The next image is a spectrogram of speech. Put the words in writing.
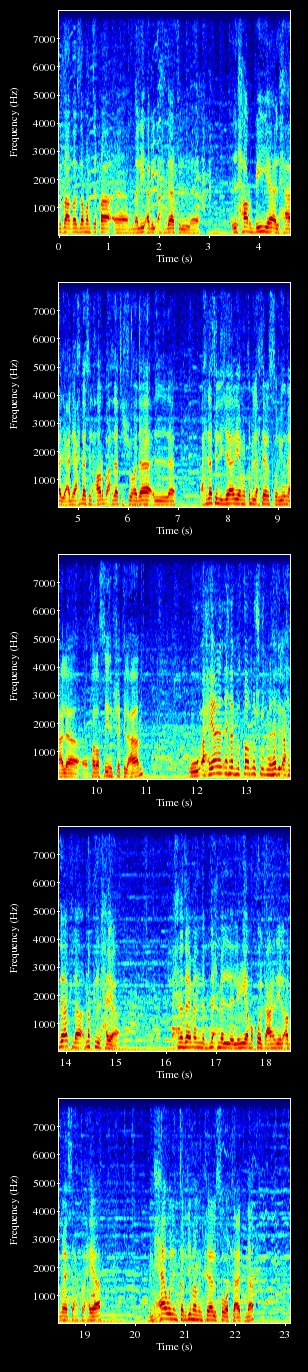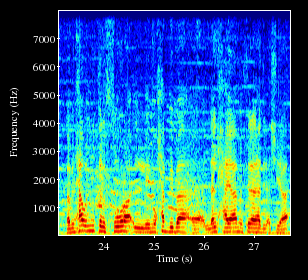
قطاع غزة منطقة مليئة بالأحداث الحربية الحال يعني أحداث الحرب أحداث الشهداء الأحداث اللي جارية من قبل الاحتلال الصهيوني على فلسطين بشكل عام. وأحيانا إحنا بنضطر نشرد من هذه الأحداث لنقل الحياة. إحنا دائما بنحمل اللي هي مقولة هذه الأرض ما يستحق الحياة. بنحاول نترجمها من خلال الصور تاعتنا فبنحاول ننقل الصورة اللي محببة للحياة من خلال هذه الأشياء.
